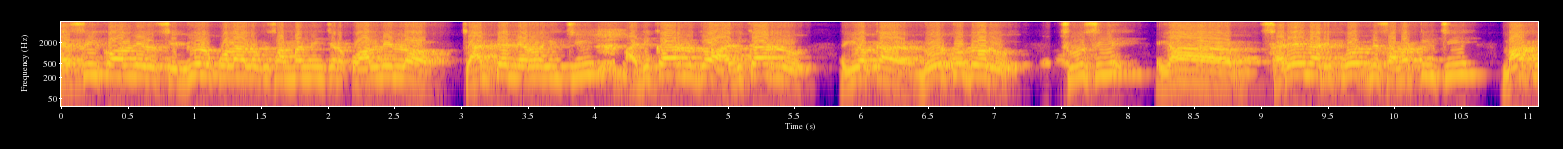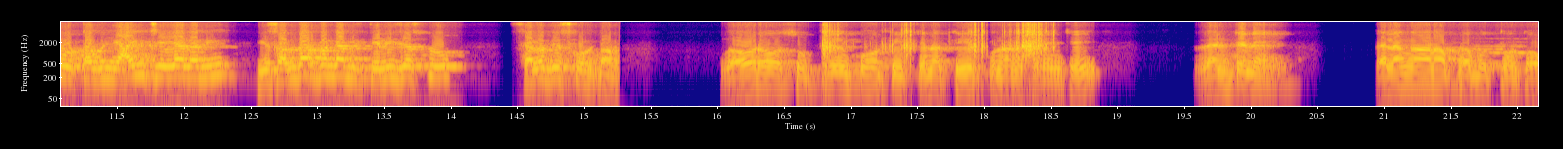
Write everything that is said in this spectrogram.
ఎస్సీ కాలనీలు షెడ్యూల్ కులాలకు సంబంధించిన కాలనీల్లో క్యాంపెయిన్ నిర్వహించి అధికారులతో అధికారులు ఈ యొక్క డోర్ టు డోర్ చూసి సరైన రిపోర్ట్ని సమర్పించి మాకు తగు న్యాయం చేయాలని ఈ సందర్భంగా మీకు తెలియజేస్తూ సెలవు తీసుకుంటున్నాను గౌరవ సుప్రీంకోర్టు ఇచ్చిన తీర్పును అనుసరించి వెంటనే తెలంగాణ ప్రభుత్వంతో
